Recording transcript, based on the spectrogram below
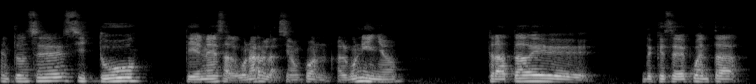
Entonces, si tú tienes alguna relación con algún niño, trata de, que se dé cuenta,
